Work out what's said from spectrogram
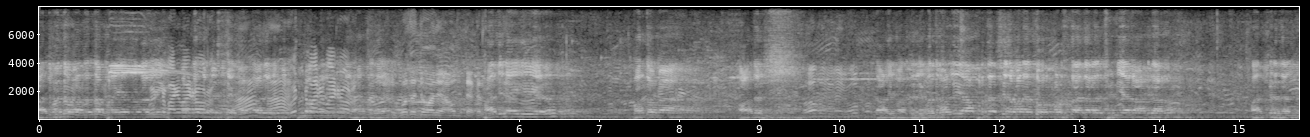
ಅದ್ಭುತವಾದಂತಹ ಪ್ರಯತ್ನದಲ್ಲಿ ಬಿಟ್ಟು ಬಾರಿ ಮಾಡ್ರಿ ಅವ್ರು. ಬಿಟ್ಟು ಬಾರಿ ಮಾಡ್ರಿ ಅವ್ರು. ಗೊತ್ತೈತೆ ಅದೇ ಯಾವ್ದು ಟ್ಯಾಕಲ್ ಹದಿನೈದು ಏಳು ಮತ್ತೊಮ್ಮೆ ಆದರ್ಶ್ ದಾಳಿ ಭಾಗದಲ್ಲಿ ಒಂದು ಒಳ್ಳೆಯ ಪ್ರದರ್ಶನವನ್ನು ತೋರ್ಪಡಿಸ್ತಾ ಇದ್ದಾರೆ ಜೂನಿಯರ್ ಆಟಗಾರರು ಅಂಕಣದಲ್ಲಿ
